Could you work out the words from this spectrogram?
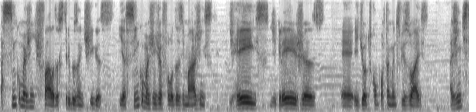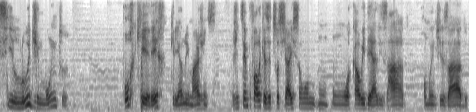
assim como a gente fala das tribos antigas, e assim como a gente já falou das imagens de reis, de igrejas é, e de outros comportamentos visuais, a gente se ilude muito por querer criando imagens. A gente sempre fala que as redes sociais são um, um- um local idealizado, romantizado.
